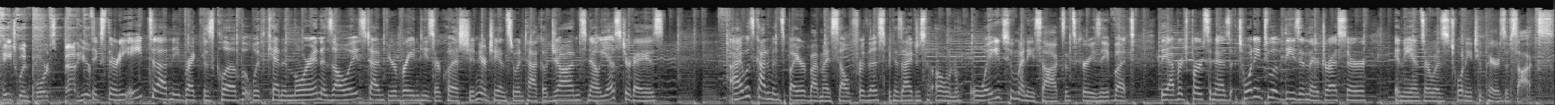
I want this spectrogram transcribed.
Hey, Twin Ports, Matt here. 638 on the Breakfast Club with Ken and Lauren. As always, time for your brain teaser question, your chance to win Taco John's. Now, yesterday's I was kind of inspired by myself for this because I just own way too many socks. It's crazy. But the average person has 22 of these in their dresser, and the answer was 22 pairs of socks.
